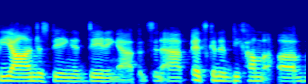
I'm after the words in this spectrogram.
beyond just being a dating app. It's an app. It's going to become a,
